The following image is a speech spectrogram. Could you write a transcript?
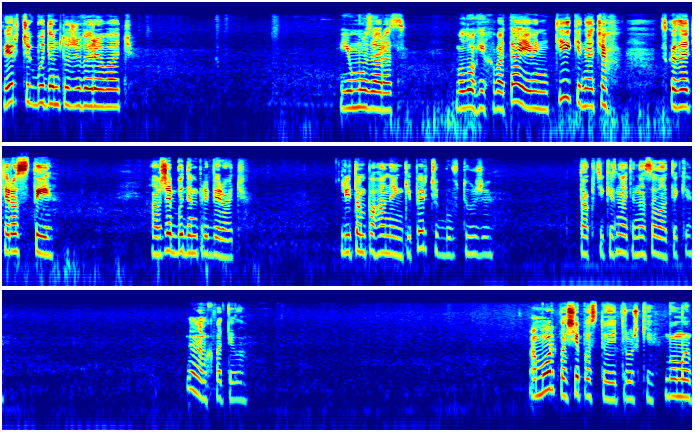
Перчик будемо теж виривати. Йому зараз вологи хватає, він тільки почав сказати, рости. А вже будемо прибирати. Літом поганенький перчик був дуже. Так, тільки, знаєте, на салатики. Ну, нам хватило. А морква ще постоїть трошки, бо ми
